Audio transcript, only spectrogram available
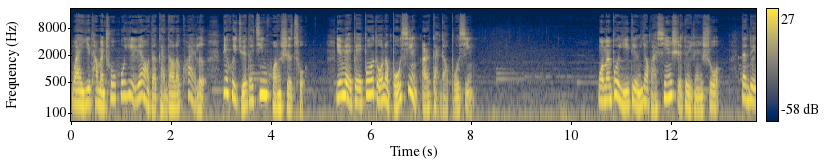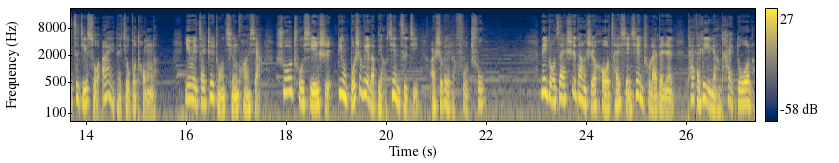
万一他们出乎意料地感到了快乐，便会觉得惊慌失措，因为被剥夺了不幸而感到不幸。我们不一定要把心事对人说，但对自己所爱的就不同了。因为在这种情况下，说出心事并不是为了表现自己，而是为了付出。那种在适当时候才显现出来的人，他的力量太多了。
